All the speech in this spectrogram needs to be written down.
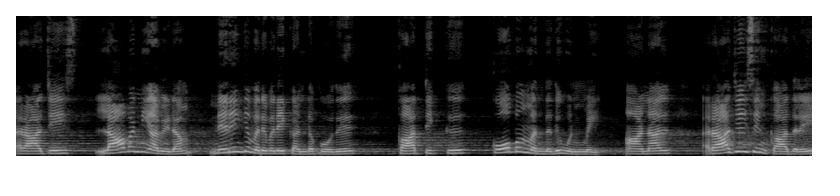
ராஜேஷ் லாவண்யாவிடம் நெருங்கி வருவதை கண்டபோது கார்த்திக்கு கோபம் வந்தது உண்மை. ஆனால் ராஜேஷின் காதலை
